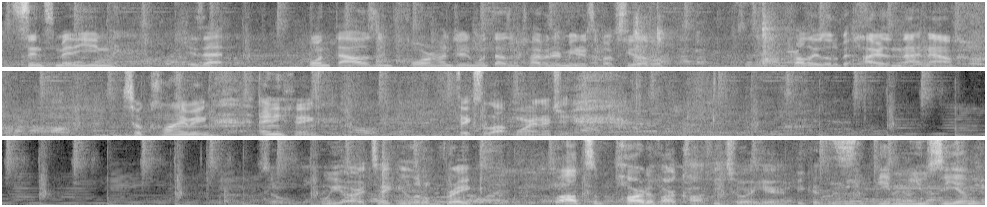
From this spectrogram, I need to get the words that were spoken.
Since Medellin is at 1,400, 1,500 meters above sea level, probably a little bit higher than that now. So climbing anything takes a lot more energy. We are taking a little break. Well, it's a part of our coffee tour here because this is the Museum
